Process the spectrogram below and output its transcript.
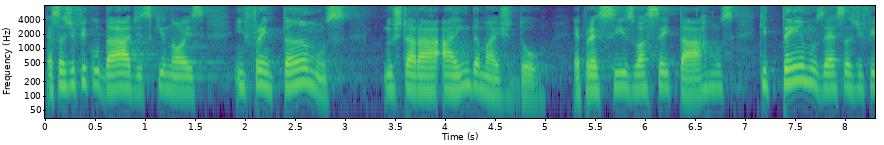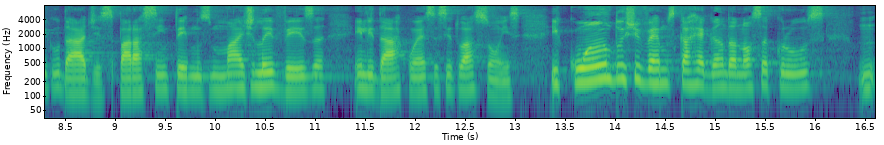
essas dificuldades que nós enfrentamos, nos trará ainda mais dor. É preciso aceitarmos que temos essas dificuldades para assim termos mais leveza em lidar com essas situações. E quando estivermos carregando a nossa cruz, hum,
